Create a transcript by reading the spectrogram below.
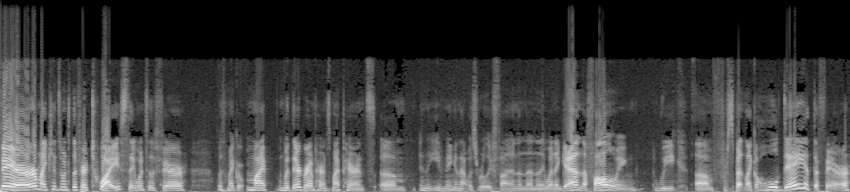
fair. My kids went to the fair twice. They went to the fair with my gr- my with their grandparents, my parents, um, in the evening, and that was really fun. And then they went again the following week. Um, for spent like a whole day at the fair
